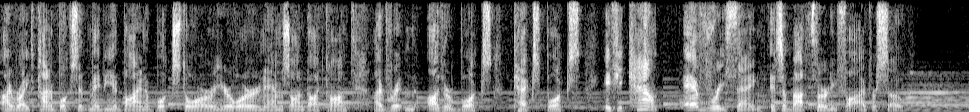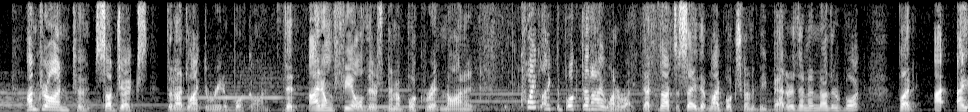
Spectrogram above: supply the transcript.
I write the kind of books that maybe you'd buy in a bookstore or you'll order on Amazon.com. I've written other books, textbooks. If you count everything, it's about 35 or so. I'm drawn to subjects that I'd like to read a book on, that I don't feel there's been a book written on it quite like the book that I want to write. That's not to say that my book's going to be better than another book, but I, I,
